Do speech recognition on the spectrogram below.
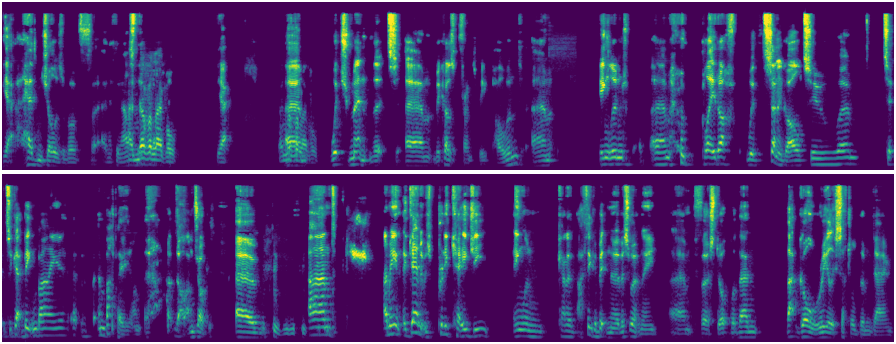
yeah head and shoulders above anything else. another level. Yeah. another Um, level. which meant that um, because France beat Poland, um, England um, played off with Senegal to um, to, to get beaten by uh, Mbappe. On, no, I'm joking. Um, and I mean, again, it was pretty cagey. England kind of, I think, a bit nervous, weren't they, um, first up? But then that goal really settled them down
